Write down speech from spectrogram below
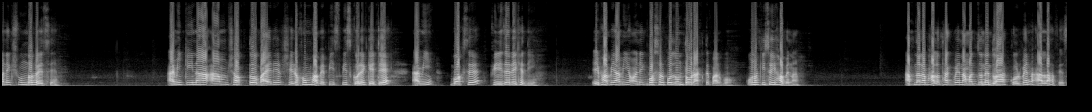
অনেক সুন্দর হয়েছে। আমি কিনা আম শক্ত বাইরের সেরকমভাবে পিস পিস করে কেটে আমি বক্সে ফ্রিজে রেখে দিই। এভাবে আমি অনেক বছর পর্যন্ত রাখতে পারব। কোনো কিছুই হবে না। আপনারা ভালো থাকবেন। আমার জন্য দোয়া করবেন। আল্লাহ হাফেজ।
